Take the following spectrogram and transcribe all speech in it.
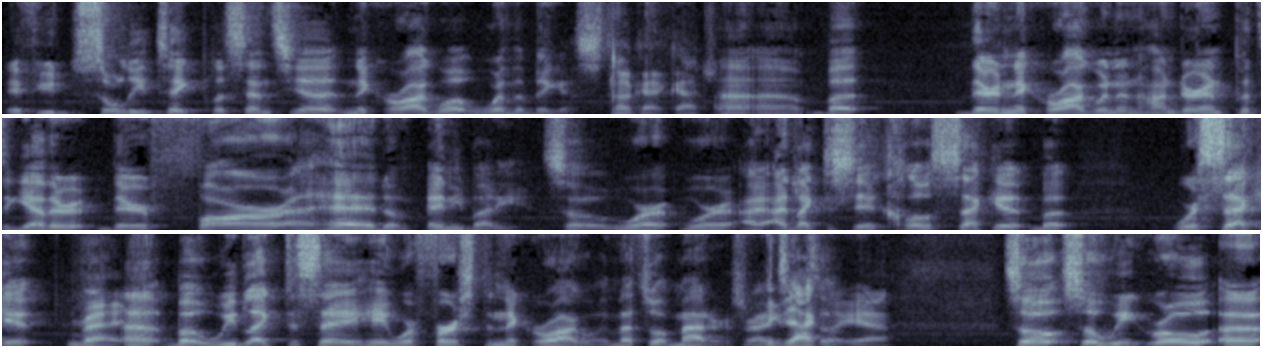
If you solely take Plasencia, Nicaragua, we're the biggest. Okay, gotcha. Uh, uh, but they're Nicaraguan and Honduran put together. They're far ahead of anybody. So we're we're I'd like to say a close second, but we're second. Right. Uh, but we'd like to say, hey, we're first in Nicaragua, and that's what matters, right? exactly. So, yeah. So so we grow uh,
